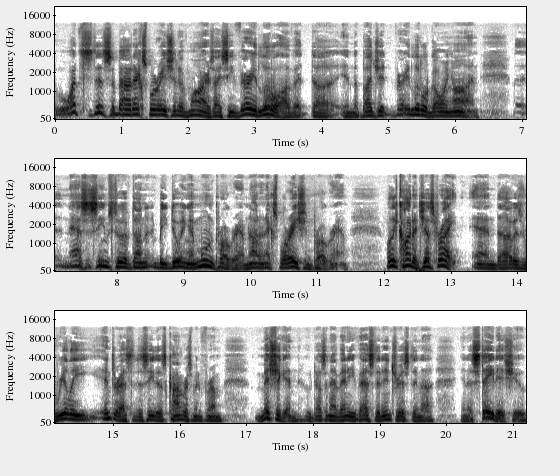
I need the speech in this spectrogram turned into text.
what's this about exploration of Mars? I see very little of it uh, in the budget, very little going on. Uh, NASA seems to have done be doing a moon program, not an exploration program. Well, he caught it just right, and uh, I was really interested to see this congressman from Michigan, who doesn't have any vested interest in a in a state issue,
